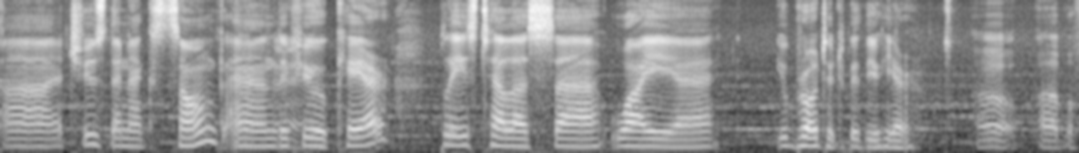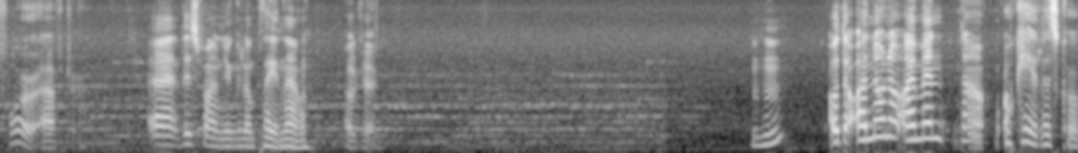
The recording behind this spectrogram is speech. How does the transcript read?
uh, choose the next song, and if you care, please tell us uh, why uh, you brought it with you here. oh, uh, before or after? Uh, this one you're gonna play now. Okay. Mm-hmm. Oh, the, oh no, no, I meant no. Okay, let's go.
